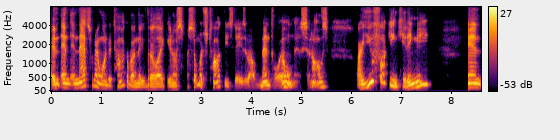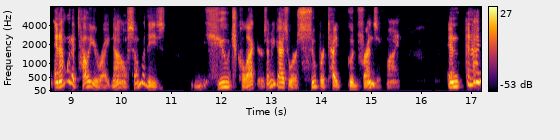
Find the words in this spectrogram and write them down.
And, and and that's what I wanted to talk about. And they, they're like, you know, so, much talk these days about mental illness and all this. Are you fucking kidding me? And and I'm going to tell you right now, some of these huge collectors, I mean, guys who are super tight, good friends of mine, and and I'm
